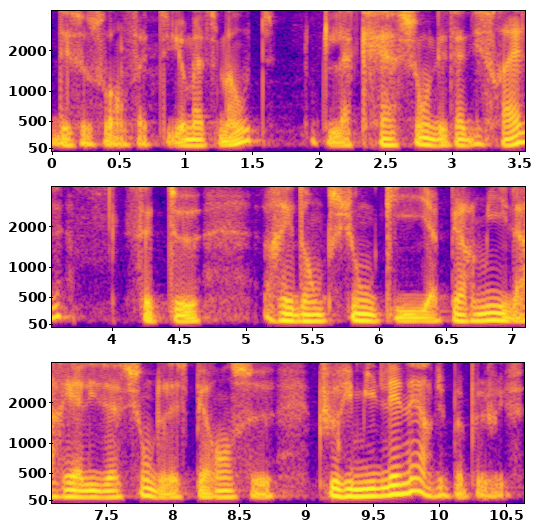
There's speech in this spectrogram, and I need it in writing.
dès ce soir en fait, Yom Ha'atzmaut, la création de l'État d'Israël, cette euh, rédemption qui a permis la réalisation de l'espérance euh, plurimillénaire du peuple juif.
